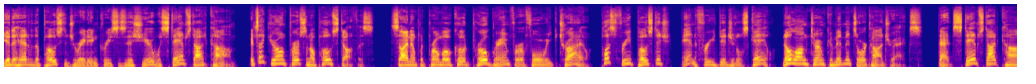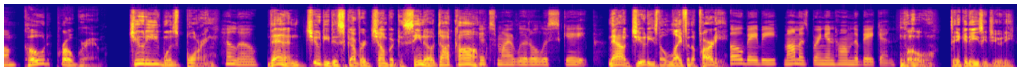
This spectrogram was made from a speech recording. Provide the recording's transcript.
Get ahead of the postage rate increases this year with Stamps.com. It's like your own personal post office. Sign up with promo code PROGRAM for a four week trial, plus free postage and a free digital scale. No long term commitments or contracts. That's Stamps.com code PROGRAM. Judy was boring. Hello. Then Judy discovered ChumbaCasino.com. It's my little escape. Now Judy's the life of the party. Oh, baby, Mama's bringing home the bacon. Whoa. Take it easy, Judy.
